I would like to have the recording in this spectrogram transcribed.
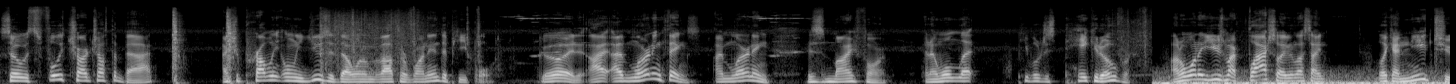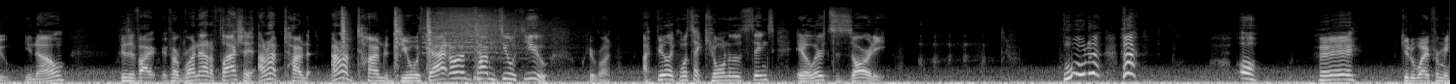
So it's fully charged off the bat. I should probably only use it, though, when I'm about to run into people. Good. I, I'm learning things. I'm learning. This is my farm. And I won't let people just take it over. I don't want to use my flashlight unless I, like I need to, you know? Because if I if I run out of flashlight, I don't have time to I don't have time to deal with that. I don't have time to deal with you. Okay, run. I feel like once I kill one of those things, it alerts Zardy. Oh, hey, Get away from me.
